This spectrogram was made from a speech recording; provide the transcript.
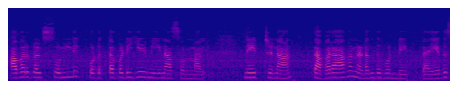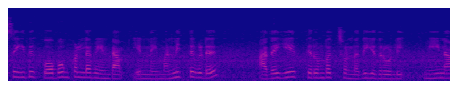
அவர்கள் சொல்லி கொடுத்தபடியே மீனா சொன்னாள். நேற்று நான் தவறாக நடந்து கொண்டேன். தயவு செய்து கோபம் கொள்ள வேண்டாம். என்னை மன்னித்துவிடு அதையே திரும்பச் சொன்னது எதிரொலி. மீனா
